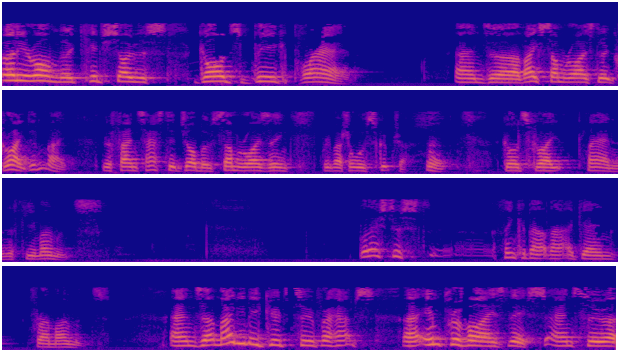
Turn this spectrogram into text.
Earlier on, the kids showed us God's big plan, and uh, they summarized it great, didn't they? did a fantastic job of summarizing pretty much all of Scripture. God's great plan in a few moments. But let's just think about that again for a moment. And uh, maybe it'd be good to perhaps uh, improvise this and to, uh,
